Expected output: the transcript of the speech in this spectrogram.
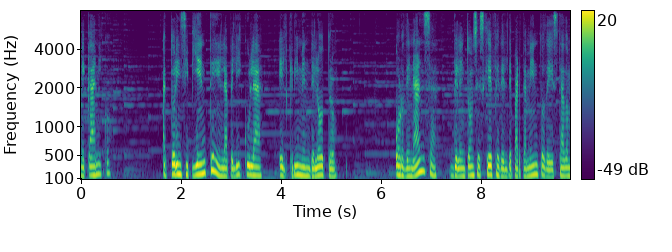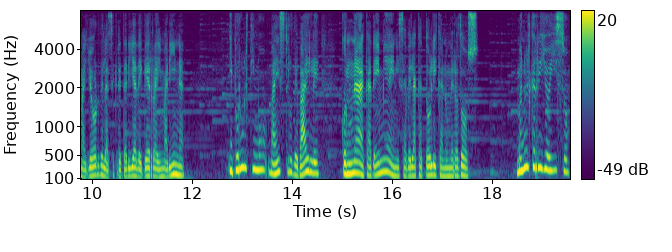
Mecánico, actor incipiente en la película El crimen del otro, ordenanza del entonces jefe del Departamento de Estado Mayor de la Secretaría de Guerra y Marina, y por último maestro de baile con una academia en Isabela Católica número 2. Manuel Carrillo hizo,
